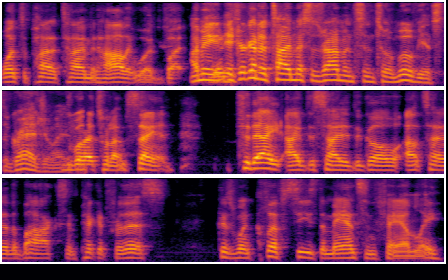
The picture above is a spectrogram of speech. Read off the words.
Once Upon a Time in Hollywood. But I mean, if you're gonna tie Mrs. Robinson to a movie, it's The Graduate. well, that's what I'm saying. Tonight, I've decided to go outside of the box and pick it for this because when Cliff sees the Manson family,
